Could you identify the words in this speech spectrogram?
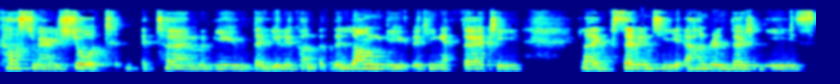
customary short term view that you look on, but the long view, looking at 30, like 70, 130 years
